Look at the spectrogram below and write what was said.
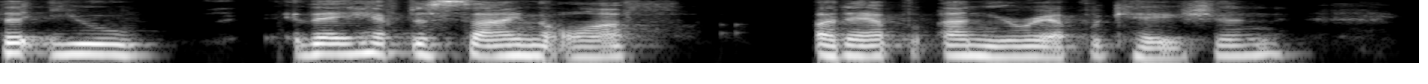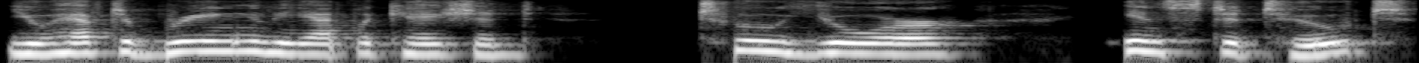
that you they have to sign off on, app, on your application. You have to bring the application to your institute,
